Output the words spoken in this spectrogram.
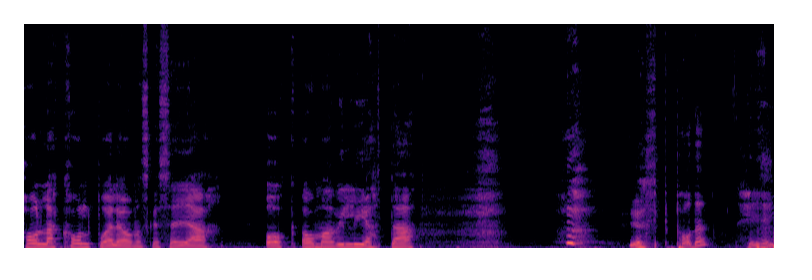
hålla koll på eller vad man ska säga. Och om man vill leta Gästpodden. hej, hej.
